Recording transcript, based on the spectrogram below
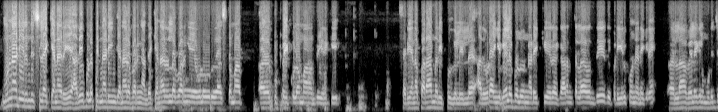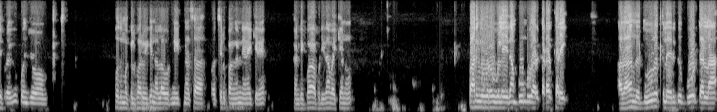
முன்னாடி இருந்துச்சுல கிணறு அதே போல பின்னாடியும் கிணறு பாருங்க. அந்த கிணறுல பாருங்க எவ்வளவு ஒரு அசுத்தமா குப்பை குளமா வந்து இருக்கு. சரியான பராமரிப்புகள் இல்லை. அதோட அங்க வேலைப்பளு நடக்கிற காரணத்துல வந்து இது இப்படி இருக்கும்னு நினைக்கிறேன். அதெல்லாம் வேலைகள் முடிஞ்ச பிறகு கொஞ்சம் பொதுமக்கள் பார்வைக்கு நல்லா ஒரு நீட்னஸா வச்சிருப்பாங்கன்னு நினைக்கிறேன். கண்டிப்பா அப்படிதான் வைக்கணும். பாருங்க உறவுகளே தான் பூம்புகார் கடற்கரை. அதாவது அந்த தூரத்துல இருக்கு போட் எல்லாம்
